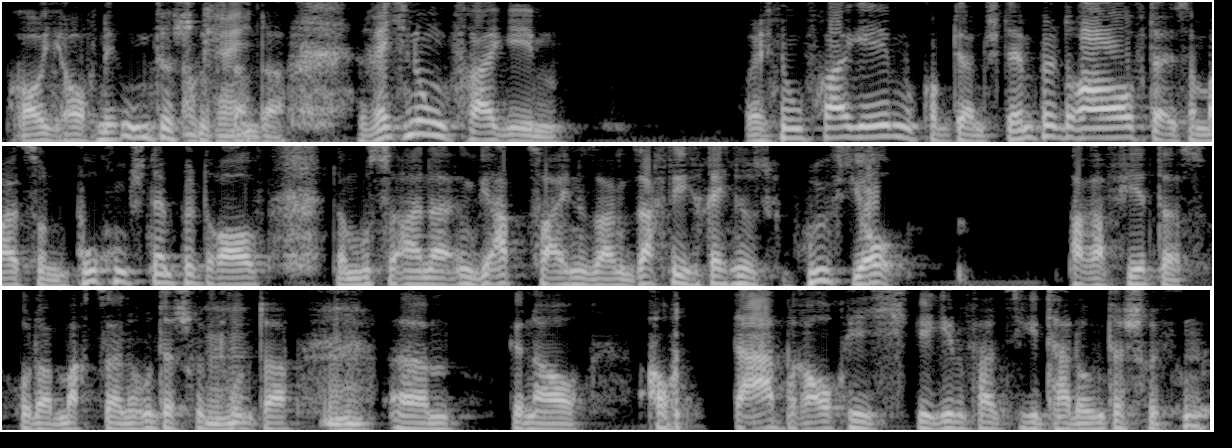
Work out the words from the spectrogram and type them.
brauche ich auch eine Unterschrift okay. dann da. Rechnungen freigeben. Rechnung freigeben, kommt ja ein Stempel drauf, da ist ja meist so ein Buchungsstempel drauf, da musste einer irgendwie abzeichnen und sagen, sachlich rechnerisch geprüft, jo, paraffiert das oder macht seine Unterschrift mhm. runter. Mhm. Ähm, genau. Auch da brauche ich gegebenenfalls digitale Unterschriften.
